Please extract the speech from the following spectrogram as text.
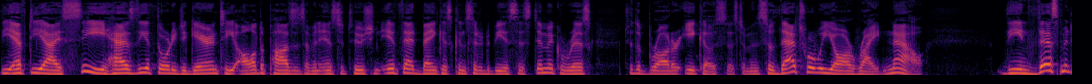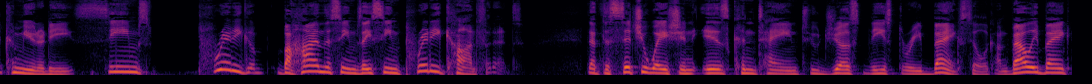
The FDIC has the authority to guarantee all deposits of an institution if that bank is considered to be a systemic risk to the broader ecosystem. And so that's where we are right now. The investment community seems pretty behind the scenes, they seem pretty confident that the situation is contained to just these three banks Silicon Valley Bank,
